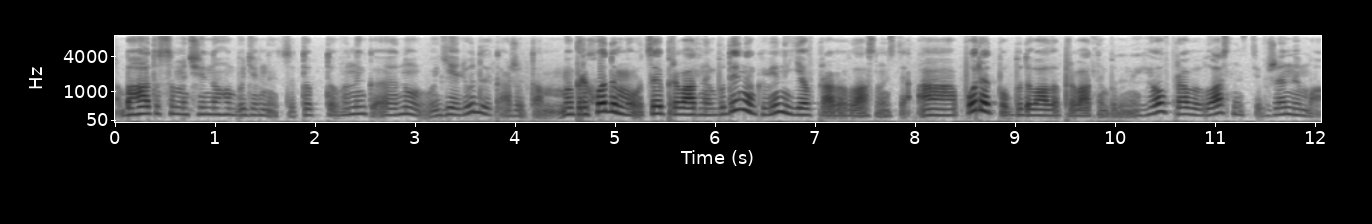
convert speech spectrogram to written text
багато самочинного будівництва. Тобто вони е, ну, є люди, кажуть, там ми приходимо у цей приватний будинок, він є в праві власності, а поряд побудували приватний будинок, його в праві власності вже нема.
